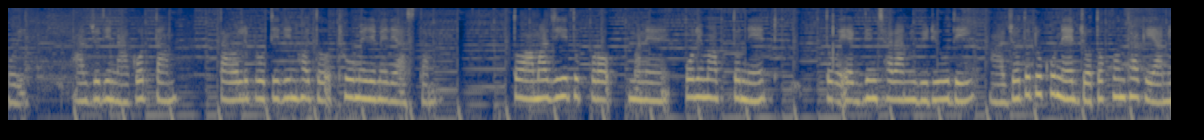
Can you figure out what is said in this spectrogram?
করি। আর যদি না করতাম তাহলে প্রতিদিন হয়তো ঠু মেরে মেরে আসতাম। তো আমার যেহেতু মানে পরিমাপ্ত নেট তো একদিন ছাড়া আমি ভিডিও দেই। আর যতটুকু নেট যতক্ষণ থাকে আমি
